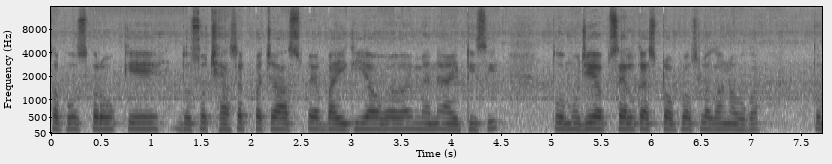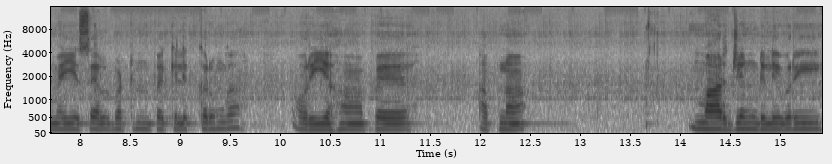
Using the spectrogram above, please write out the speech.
सपोज़ करो कि दो पे बाई किया हुआ है मैंने आईटीसी तो मुझे अब सेल का स्टॉप लॉस लगाना होगा। तो मैं ये सेल बटन पर क्लिक करूँगा और यहाँ पे अपना मार्जिन डिलीवरी,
